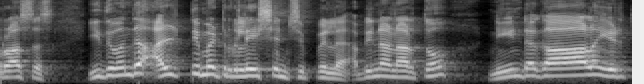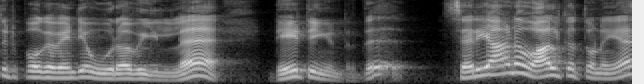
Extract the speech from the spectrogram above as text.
ப்ராசஸ் இது வந்து அல்டிமேட் ரிலேஷன்ஷிப் இல்லை. அப்படின்னா நான் அர்த்தம்? நீண்ட காலம் எடுத்துகிட்டு போக வேண்டிய உறவு இல்லை. டேட்டிங்கிறது சரியான வாழ்க்கை துணையை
